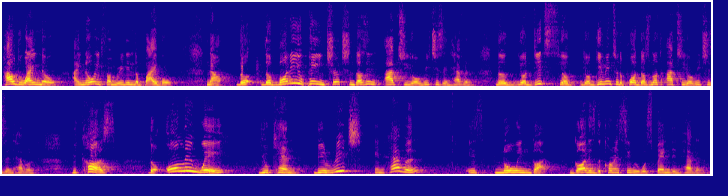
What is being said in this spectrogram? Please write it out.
How do I know? I know it from reading the Bible. Now, the, the money you pay in church doesn't add to your riches in heaven. The, your deeds, your, your giving to the poor does not add to your riches in heaven. Because the only way you can be rich in heaven is knowing God. God is the currency we will spend in heaven.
